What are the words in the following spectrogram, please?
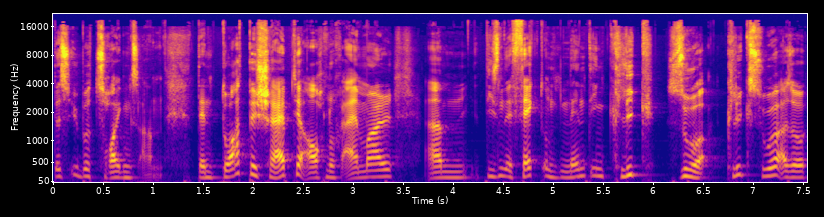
des Überzeugens an. Denn dort beschreibt er auch noch einmal ähm, diesen Effekt und nennt ihn Klick-Sur. Klick-Sur, also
